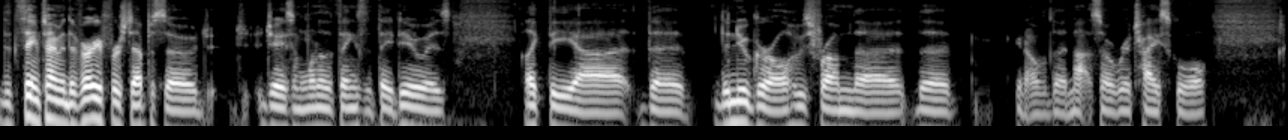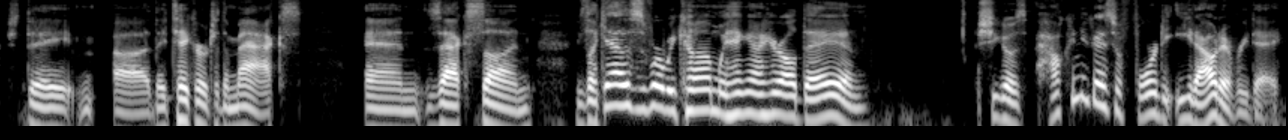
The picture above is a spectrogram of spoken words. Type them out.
the same time in the very first episode J- jason one of the things that they do is like the uh the the new girl who's from the the you know the not so rich high school they uh they take her to the max and zach's son he's like yeah this is where we come we hang out here all day and she goes, "How can you guys afford to eat out every day?"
